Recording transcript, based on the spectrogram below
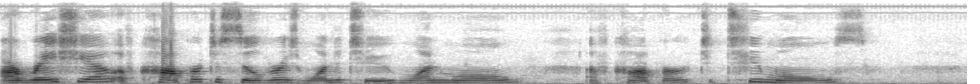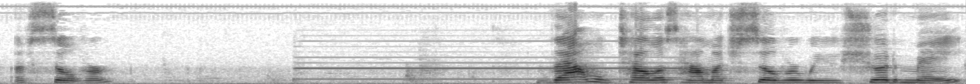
Our ratio of copper to silver is 1 to 2, 1 mole of copper to 2 moles of silver. That will tell us how much silver we should make.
